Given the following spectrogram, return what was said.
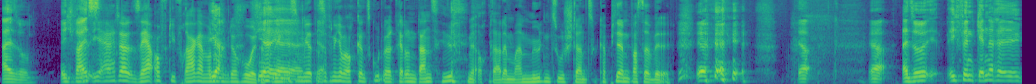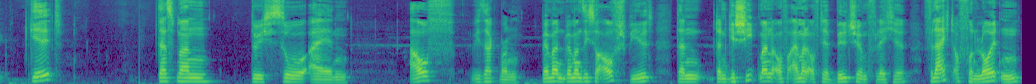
Also, ich weiß, Ja, er hat ja sehr oft die Frage einfach Ja. wiederholt. Ja, Deswegen ja, ist ja, mir, das ja. finde ich aber auch ganz gut, weil Redundanz hilft mir auch gerade in meinem müden Zustand zu kapieren, was er will. Ja. Ja. Also ich finde generell gilt, dass man durch so ein Auf, wie sagt man, wenn man, wenn man sich so aufspielt, dann, dann geschieht man auf einmal auf der Bildschirmfläche, vielleicht auch von Leuten,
